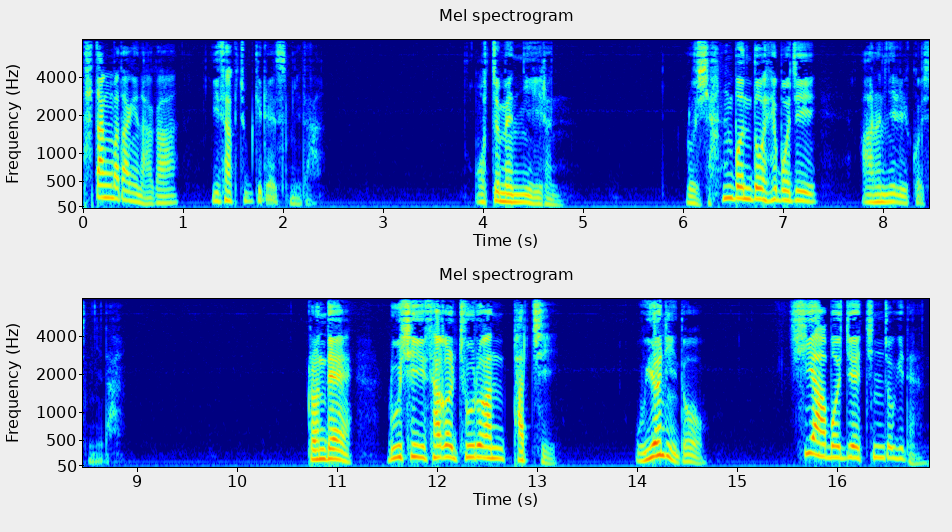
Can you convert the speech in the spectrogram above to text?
타작마당에 나가 이삭 줍기를 했습니다. 어쩌면 이 일은 룻이 한 번도 해보지 않은 일일 것입니다. 그런데 룻이 이삭을 주우러 간 밭이 우연히도 시아버지의 친족이 되는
